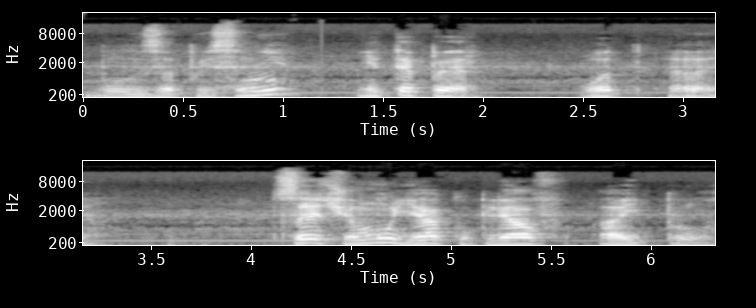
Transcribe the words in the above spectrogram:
були записані. І тепер, от е, це чому я купляв iProg.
